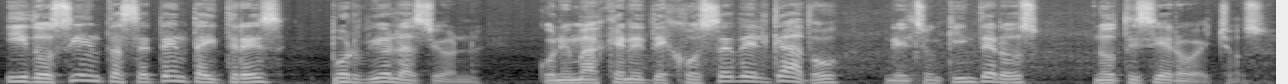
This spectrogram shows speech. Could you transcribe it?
y 273 por violación. Con imágenes de José Delgado, Nelson Quinteros, Noticiero Hechos.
